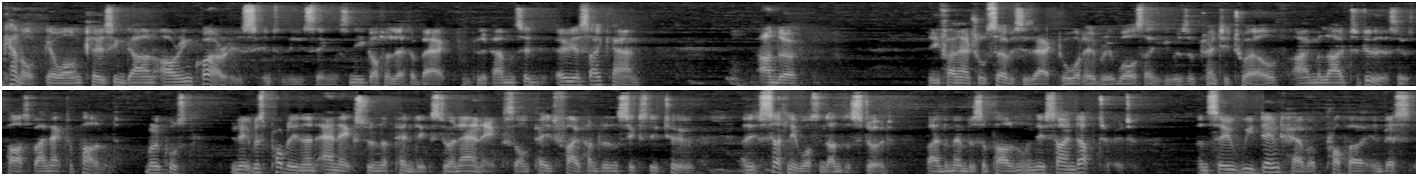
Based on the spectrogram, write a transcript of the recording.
cannot go on closing down our inquiries into these things. And he got a letter back from Philip Hammond and said, Oh, yes, I can. Under the Financial Services Act, or whatever it was, I think it was of 2012, I'm allowed to do this. It was passed by an Act of Parliament. Well, of course, you know, it was probably in an annex to an appendix to an annex on page 562, and it certainly wasn't understood by the members of Parliament when they signed up to it. And so we don't have a proper invest-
